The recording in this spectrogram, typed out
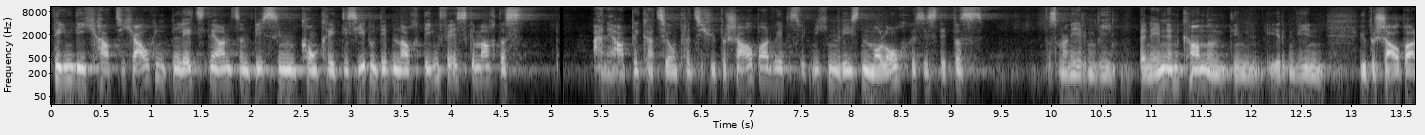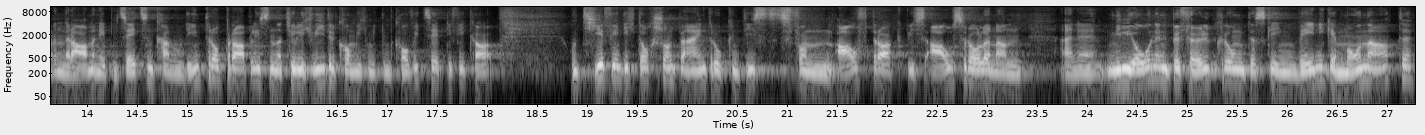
finde ich, hat sich auch in den letzten Jahren so ein bisschen konkretisiert und eben auch dingfest gemacht, dass eine Applikation plötzlich überschaubar wird. Es wird nicht ein Riesenmoloch, es ist etwas, das man irgendwie benennen kann und in irgendwie einen überschaubaren Rahmen eben setzen kann und interoperabel ist. Und natürlich wieder komme ich mit dem Covid-Zertifikat. Und hier finde ich doch schon beeindruckend, ist von Auftrag bis Ausrollen an eine Millionenbevölkerung, das ging wenige Monate.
